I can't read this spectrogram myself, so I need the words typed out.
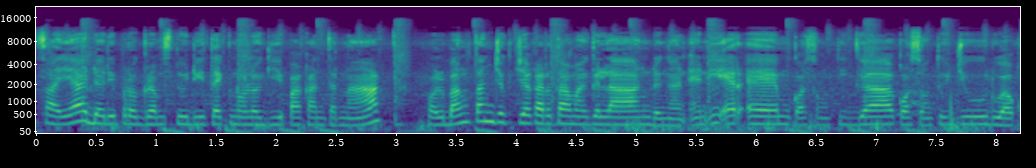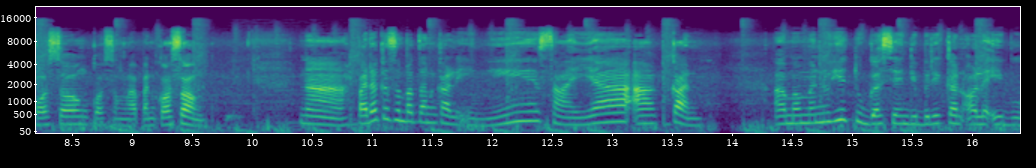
Saya dari program studi teknologi pakan ternak Polbangtan Yogyakarta Magelang dengan NIRM 0307208080 Nah, pada kesempatan kali ini saya akan uh, memenuhi tugas yang diberikan oleh Ibu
